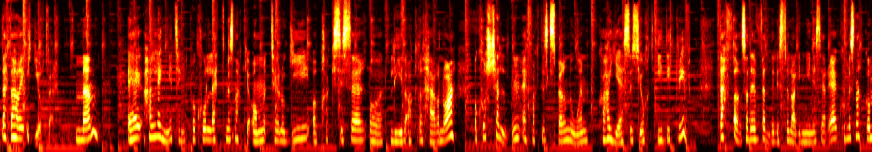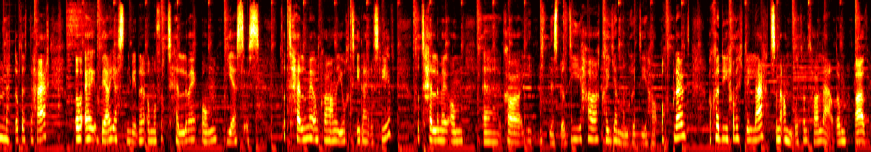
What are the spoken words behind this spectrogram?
Dette har jeg ikke gjort før. Men jeg har lenge tenkt på hvor lett vi snakker om teologi og praksiser og livet akkurat her og nå, og hvor sjelden jeg faktisk spør noen hva har Jesus gjort i ditt liv? Derfor så hadde jeg veldig lyst til å lage en miniserie hvor vi snakker om nettopp dette her, og jeg ber gjestene mine om å fortelle meg om Jesus. Fortell meg om hva han har gjort i deres liv. Fortell meg om eh, hva vitnesbyrd de har, hva gjennombrudd de har opplevd, og hva de har virkelig lært som vi andre kan ta lærdom av.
